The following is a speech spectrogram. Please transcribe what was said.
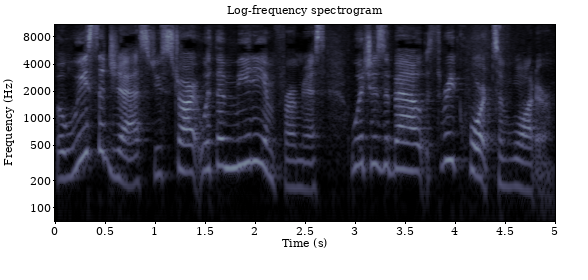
but we suggest you start with a medium firmness, which is about 3 quarts of water.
